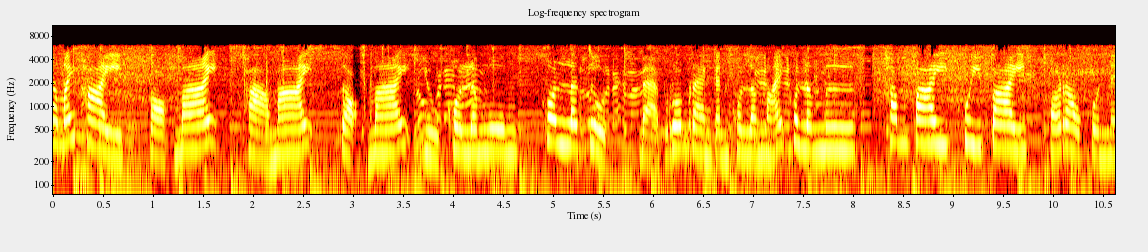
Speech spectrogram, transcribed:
ยไม้ไผ่ ตอกไม้ ผ่าไม้ เจาะไม้ อยู่คนละมุม คนละจุด แบบร่วมแรงกันคนละไม้คนละมือทำไปคุยไป เพราะเราคนใน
